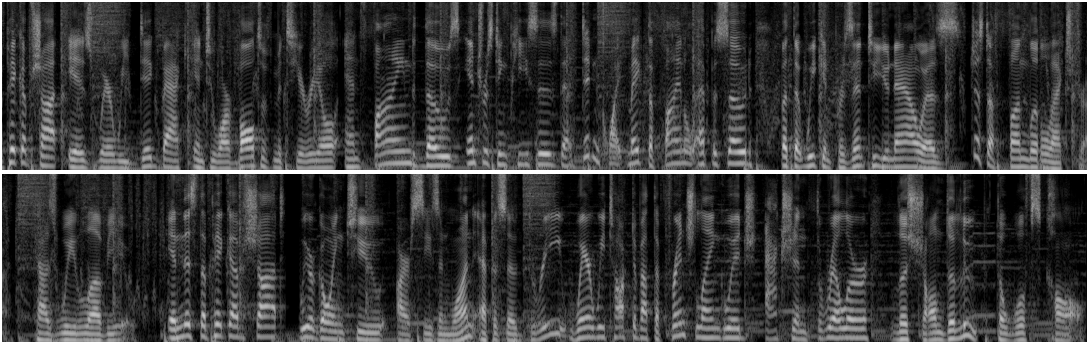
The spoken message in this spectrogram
The pickup shot is where we dig back into our vault of material and find those interesting pieces that didn't quite make the final episode, but that we can present to you now as just a fun little extra, because we love you. In this The Pickup Shot, we are going to our season one, episode three, where we talked about the French language action thriller Le Chant du Loup, The Wolf's Call,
